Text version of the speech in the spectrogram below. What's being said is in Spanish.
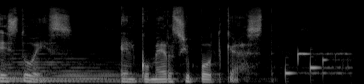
Esto es El Comercio Podcast.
